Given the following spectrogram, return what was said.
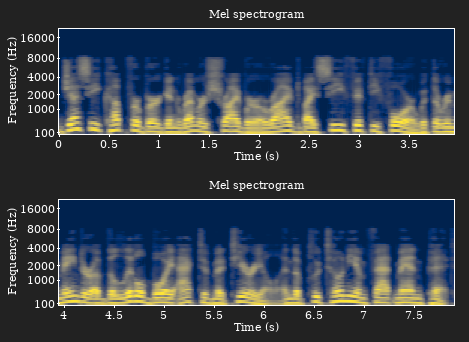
Jesse Kupferberg and Raemer Schreiber arrived by C-54 with the remainder of the Little Boy active material and the plutonium Fat Man pit.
